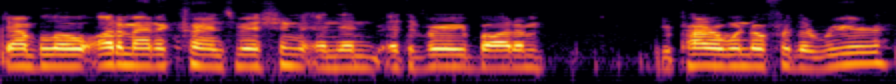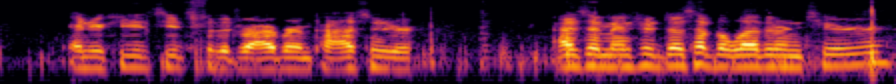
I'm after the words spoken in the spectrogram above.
Down below, automatic transmission, and then at the very bottom, your power window for the rear and your heated seats for the driver and passenger. As I mentioned, it does have the leather interior,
